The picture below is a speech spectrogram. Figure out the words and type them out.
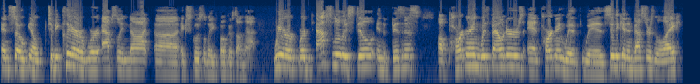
And so, you know, to be clear, we're absolutely not uh, exclusively focused on that. We're we're absolutely still in the business of partnering with founders and partnering with with syndicate investors and the like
